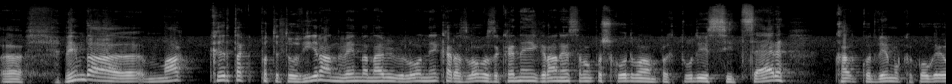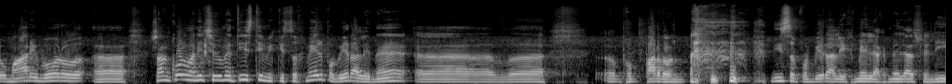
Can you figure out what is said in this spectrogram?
Uh, vem, da eh, ima kar tako potetoviran, vem, da naj bi bilo nekaj razlogov, zakaj ne igra, ne samo poškodba, ampak tudi sicer. Ka, kot vemo, kako gre v Mariboru. Uh, Žan Kolmanič je bil med tistimi, ki so hmelj pobirali ne, uh, v. Pardon, niso pobirali hmelja, hmelja še ni,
